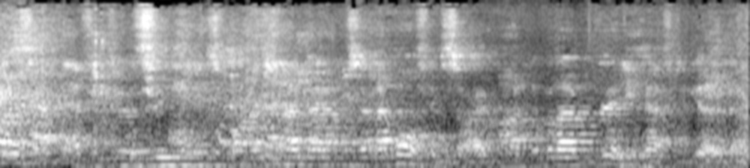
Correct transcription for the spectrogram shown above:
I sat there for two or three minutes more, and then I got up and said, I'm awfully sorry, Michael, but I really have to go now.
